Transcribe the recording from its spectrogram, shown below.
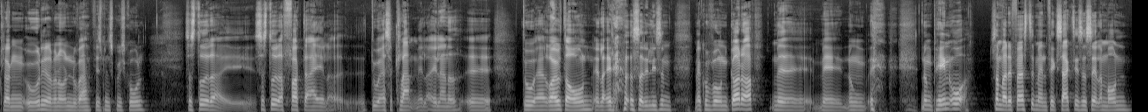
klokken 8, eller hvornår det nu var, hvis man skulle i skole, så stod der, øh, så stod der fuck dig, eller du er så klam, eller et eller andet. Øh, du er røvdoven, eller et eller andet, så det er ligesom, man kunne vågne godt op med, med nogle, nogle pæne ord, som var det første, man fik sagt til sig selv om morgenen.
